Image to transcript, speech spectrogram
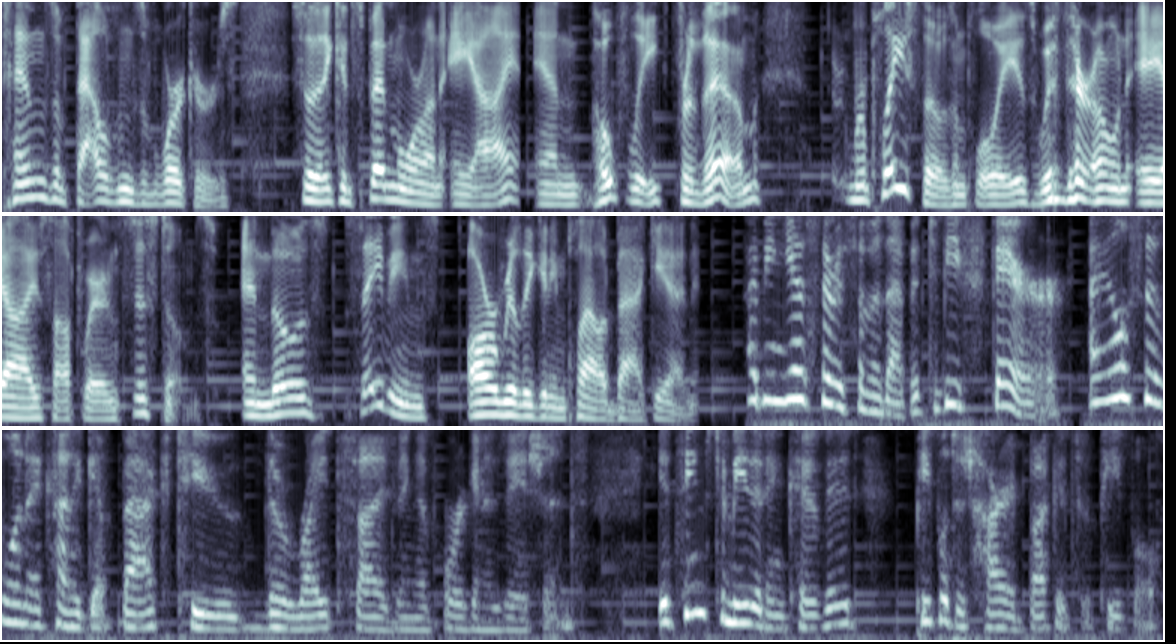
tens of thousands of workers so it could spend more on AI and hopefully for them replace those employees with their own AI software and systems. And those savings are really getting plowed back in. I mean, yes, there was some of that, but to be fair, I also want to kind of get back to the right sizing of organizations. It seems to me that in COVID, people just hired buckets of people,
